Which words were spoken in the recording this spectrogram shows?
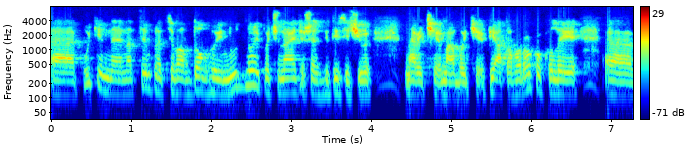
Е, Путін над цим працював довго і нудно, і починаючи ще з 2000, навіть мабуть, п'ятого року, коли е,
